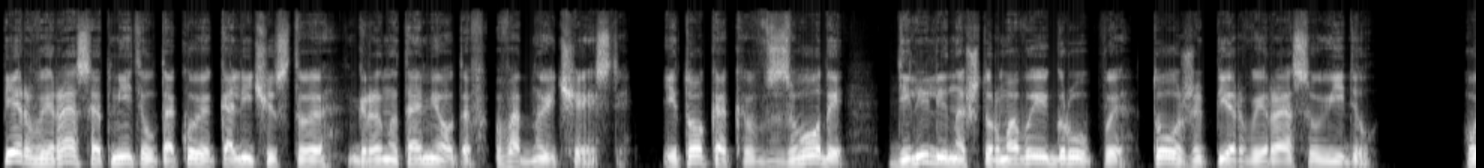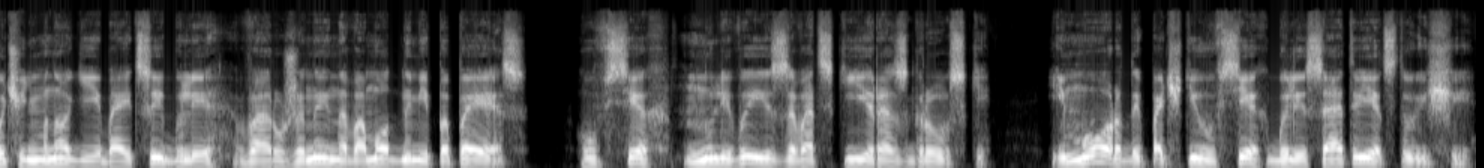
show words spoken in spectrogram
Первый раз отметил такое количество гранатометов в одной части. И то, как взводы делили на штурмовые группы, тоже первый раз увидел. Очень многие бойцы были вооружены новомодными ППС. У всех нулевые заводские разгрузки. И морды почти у всех были соответствующие.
